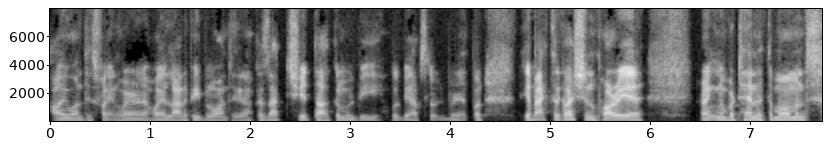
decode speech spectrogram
I want this fight and where why a lot of people want it. You know, because that shit talking will be will be absolutely brilliant. But to get back to the question, Poirier ranked number ten at the moment.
